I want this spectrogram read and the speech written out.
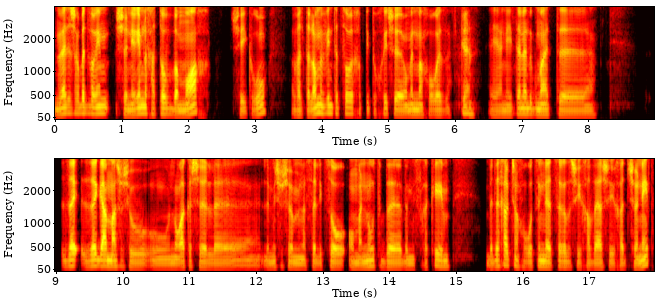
באמת יש הרבה דברים שנראים לך טוב במוח, שיקרו, אבל אתה לא מבין את הצורך הפיתוחי שעומד מאחורי זה. כן. אה, אני אתן לדוגמה את... אה, זה, זה גם משהו שהוא הוא נורא קשה ל, למישהו שמנסה ליצור אומנות ב, במשחקים. בדרך כלל כשאנחנו רוצים לייצר איזושהי חוויה שהיא חדשנית,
